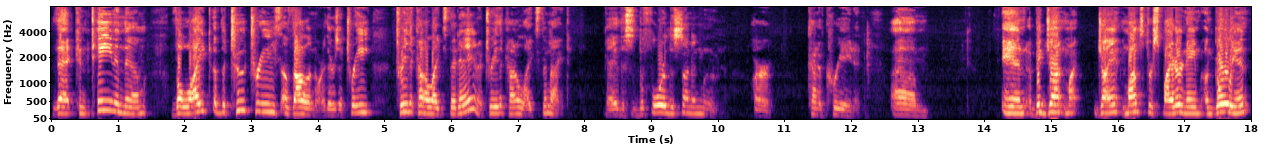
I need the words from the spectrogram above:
that contain in them the light of the two trees of Valinor. There's a tree tree that kind of lights the day and a tree that kind of lights the night. Okay, this is before the sun and moon are kind of created. Um, and a big giant, giant monster spider named Ungoliant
